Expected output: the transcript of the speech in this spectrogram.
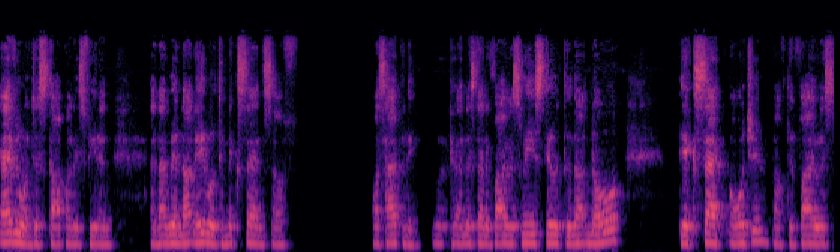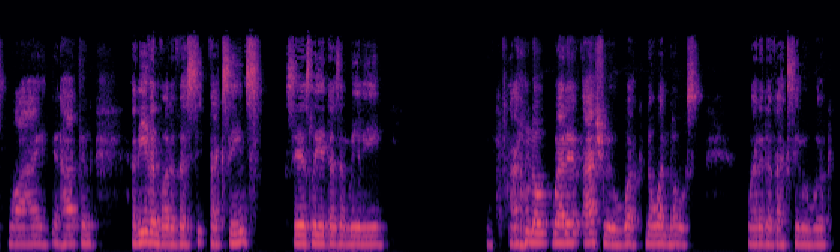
Everyone just stopped on its feet, and, and that we're not able to make sense of what's happening. To understand the virus, we still do not know the exact origin of the virus, why it happened, and even for the vaccines, seriously, it doesn't really, I don't know whether it actually will work. No one knows whether the vaccine will work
